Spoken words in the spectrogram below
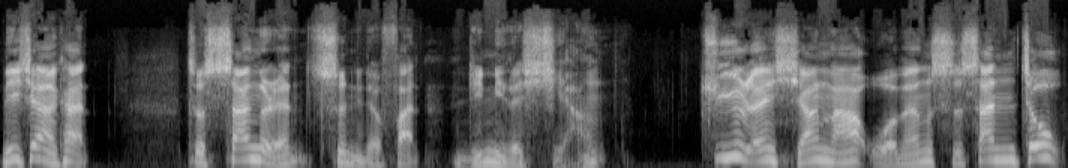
你想想看，这三个人吃你的饭，领你的饷，居然想拿我们十三州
